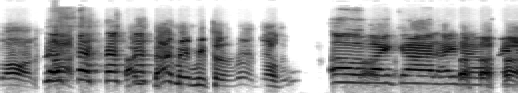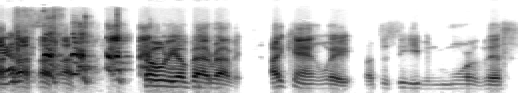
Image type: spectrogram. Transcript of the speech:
God. that, that made me turn red. Oh my god i know i know totally a bad rabbit. I can't wait uh, to see even more of this.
